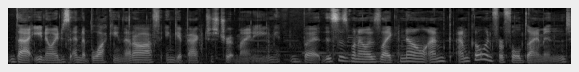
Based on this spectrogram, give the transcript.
that, you know, I just end up blocking that off and get back to strip mining. But this is when I was like, no, I'm I'm going for full diamond.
